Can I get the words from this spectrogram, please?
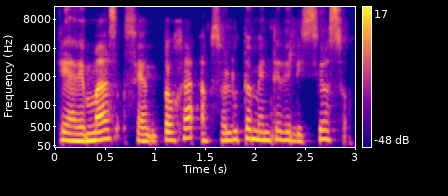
que además se antoja absolutamente delicioso.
